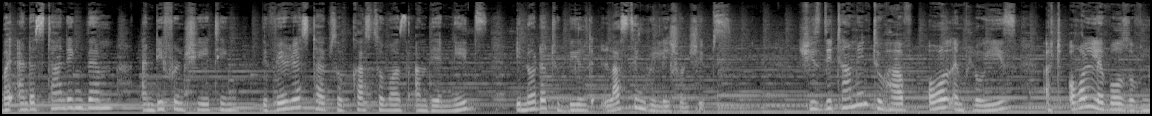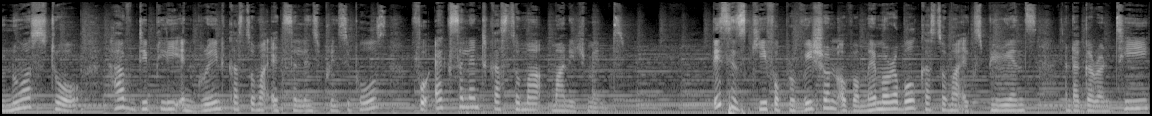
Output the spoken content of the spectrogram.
by understanding them and differentiating the various types of customers and their needs in order to build lasting relationships. She is determined to have all employees at all levels of Nunua store have deeply ingrained customer excellence principles for excellent customer management. This is key for provision of a memorable customer experience and a guarantee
